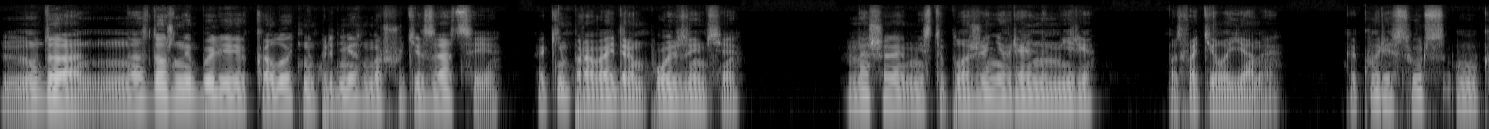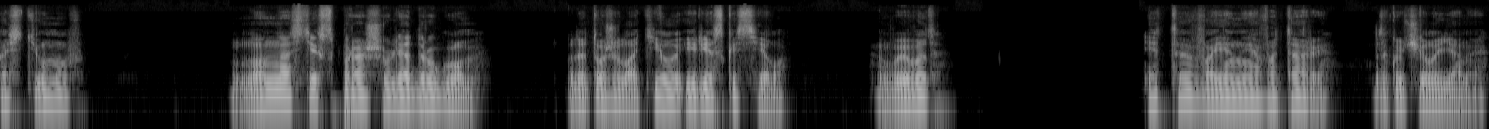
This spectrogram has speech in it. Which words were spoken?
«Ну да, нас должны были колоть на предмет маршрутизации, каким провайдером пользуемся». «Наше местоположение в реальном мире», — подхватила Яна. «Какой ресурс у костюмов?» «Но нас всех спрашивали о другом», — подытожил Атила и резко сел. «Вывод?» «Это военные аватары», — заключила Яна.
